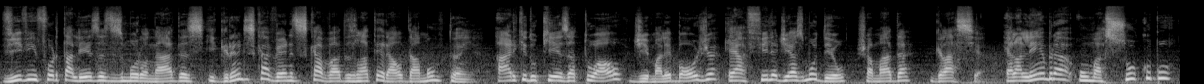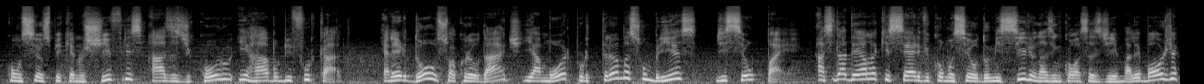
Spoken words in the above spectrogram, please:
vivem em fortalezas desmoronadas e grandes cavernas escavadas na lateral da montanha. A arquiduquesa atual de Malebolgia é a filha de Asmodeu, chamada Glácia. Ela lembra uma súcubo com seus pequenos chifres, asas de couro e rabo bifurcado. Ela herdou sua crueldade e amor por tramas sombrias de seu pai. A cidadela, que serve como seu domicílio nas encostas de Malebolgia,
